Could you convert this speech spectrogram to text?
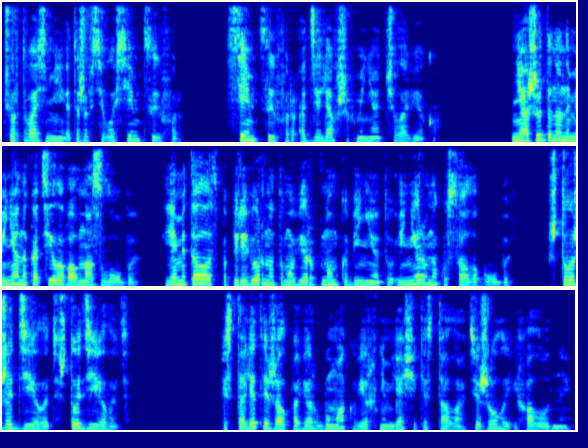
Черт возьми, это же всего семь цифр. Семь цифр, отделявших меня от человека. Неожиданно на меня накатила волна злобы. Я металась по перевернутому вверх дном кабинету и нервно кусала губы. Что же делать? Что делать? Пистолет лежал поверх бумаг в верхнем ящике стола, тяжелый и холодный.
